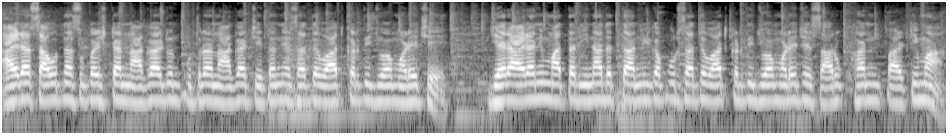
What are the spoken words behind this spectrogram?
આયરા સાઉથના સુપરસ્ટાર નાગાર્જુન પુત્ર નાગા ચૈતન્ય સાથે વાત કરતી જોવા મળે છે. જ્યારે આયરાની માતા રીના દત્તા અનિલ કપૂર સાથે વાત કરતી જોવા મળે છે, શાહરૂખ ખાન પાર્ટીમાં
